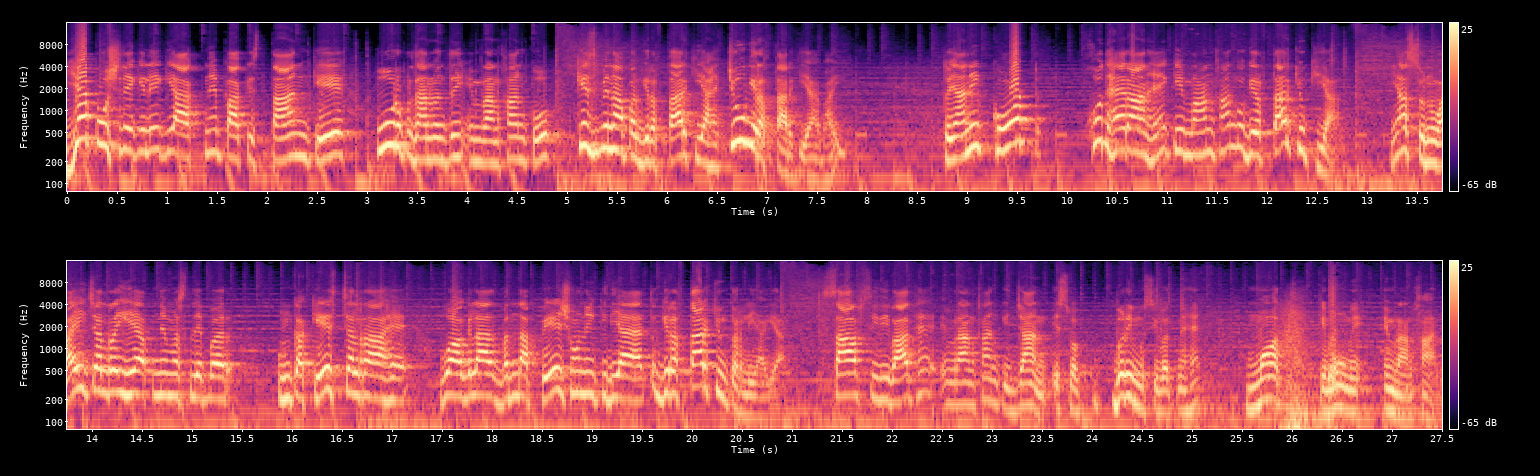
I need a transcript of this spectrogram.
यह पूछने के लिए कि आपने पाकिस्तान के पूर्व प्रधानमंत्री इमरान खान को किस बिना पर गिरफ़्तार किया है? क्यों गिरफ़्तार किया है भाई? तो यानी कोर्ट खुद हैरान है कि इमरान खान को गिरफ़्तार क्यों किया? यहाँ सुनवाई चल रही है अपने मसले पर, उनका केस चल रहा है, वो अगला बंदा पेश होने के लिए आया तो गिरफ़्तार क्यों कर लिया गया? साफ़ सीधी बात है, इमरान खान की जान इस वक्त बड़ी मुसीबत में है। मौत के मुँह में इमरान खान।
